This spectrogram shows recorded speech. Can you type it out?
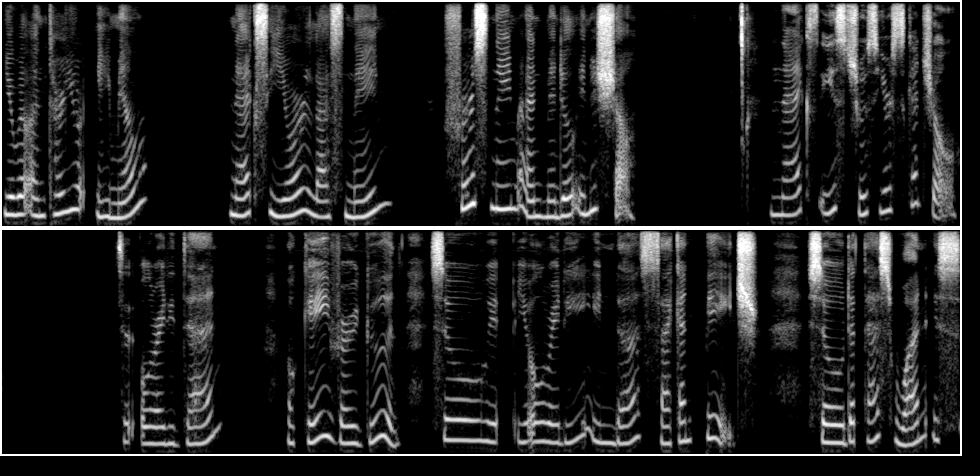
you will enter your email. Next, your last name, first name and middle initial. Next is choose your schedule. Is it already done? Okay, very good. So you already in the second page. So the test one is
